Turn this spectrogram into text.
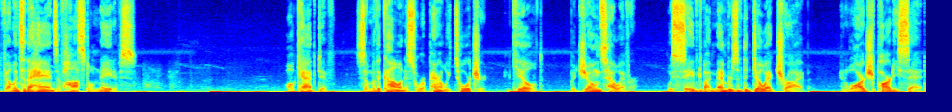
fell into the hands of hostile natives. While captive, some of the colonists were apparently tortured and killed, but Jones, however, was saved by members of the Doeg tribe, and large party said,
